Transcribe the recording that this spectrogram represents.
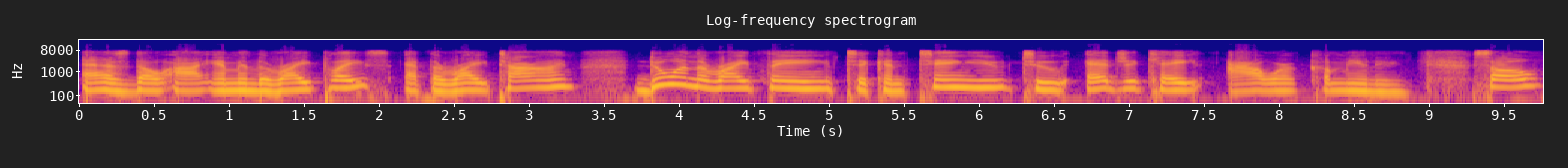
as though I am in the right place at the right time, doing the right thing to continue to educate our community. So,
